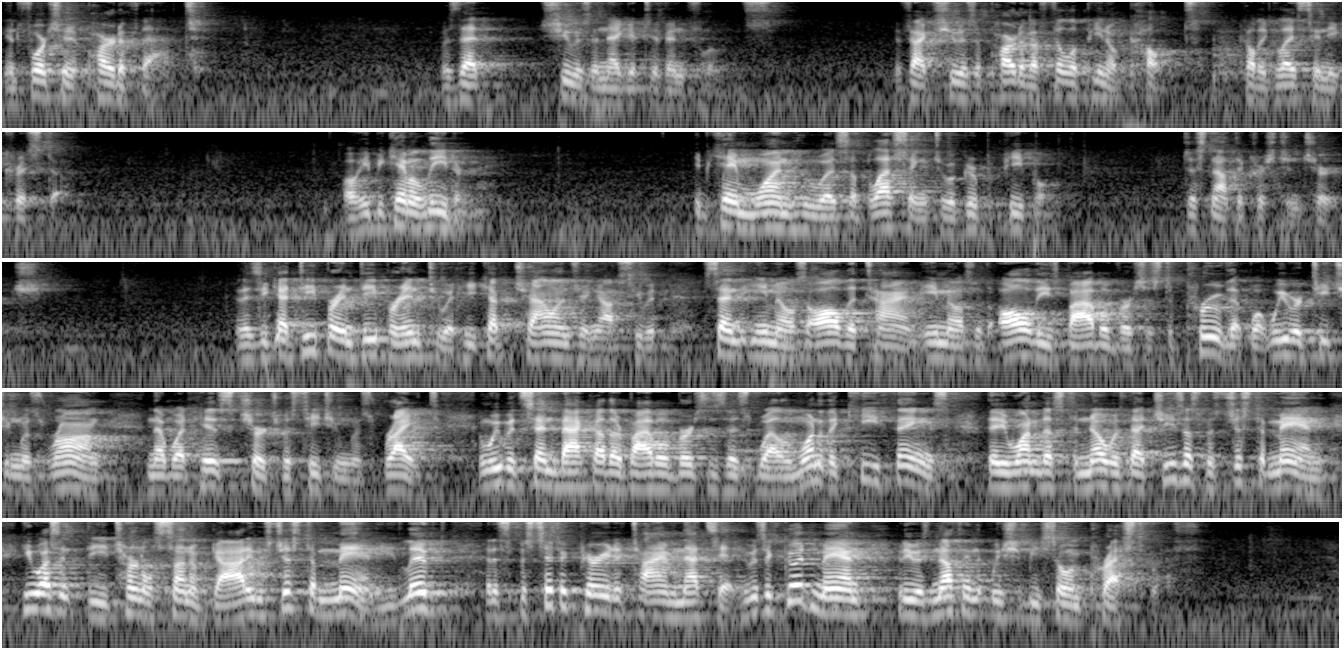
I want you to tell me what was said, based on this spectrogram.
the unfortunate part of that was that she was a negative influence. In fact, she was a part of a Filipino cult called Iglesia Ni Cristo. Well, he became a leader. He became one who was a blessing to a group of people, just not the Christian church. And as he got deeper and deeper into it, he kept challenging us. He would send emails all the time, emails with all these Bible verses to prove that what we were teaching was wrong and that what his church was teaching was right. And we would send back other Bible verses as well. And one of the key things that he wanted us to know was that Jesus was just a man. He wasn't the eternal Son of God, he was just a man. He lived at a specific period of time, and that's it. He was a good man, but he was nothing that we should be so impressed with.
